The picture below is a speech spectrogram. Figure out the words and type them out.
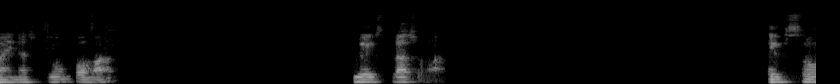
minus two comma two X plus one X ও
